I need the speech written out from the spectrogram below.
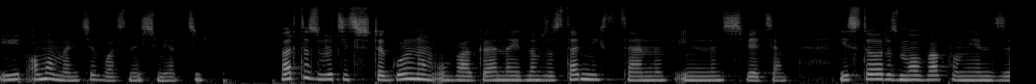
i o momencie własnej śmierci. Warto zwrócić szczególną uwagę na jedną z ostatnich scen w innym świecie – jest to rozmowa pomiędzy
